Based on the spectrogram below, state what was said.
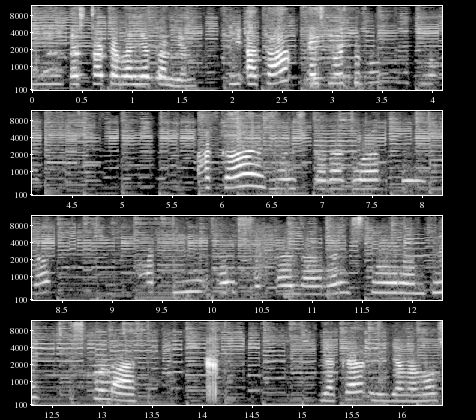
y esta cabaña también y acá es nuestro acá es nuestra guardería Aquí es el restaurante escolar. Y acá le llamamos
